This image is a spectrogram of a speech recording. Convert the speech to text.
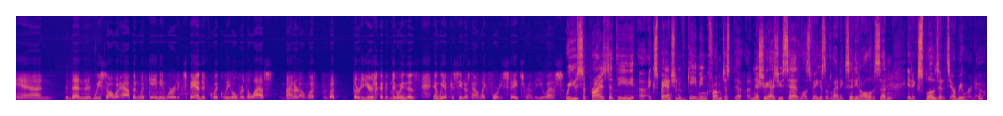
And then we saw what happened with gaming, where it expanded quickly over the last I don't know what what 30 years I've been doing this, and we have casinos now in like 40 states around the U.S. Were you surprised at the uh, expansion of gaming from just uh, initially, as you said, Las Vegas, Atlantic City, and all of a sudden it explodes and it's everywhere now?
